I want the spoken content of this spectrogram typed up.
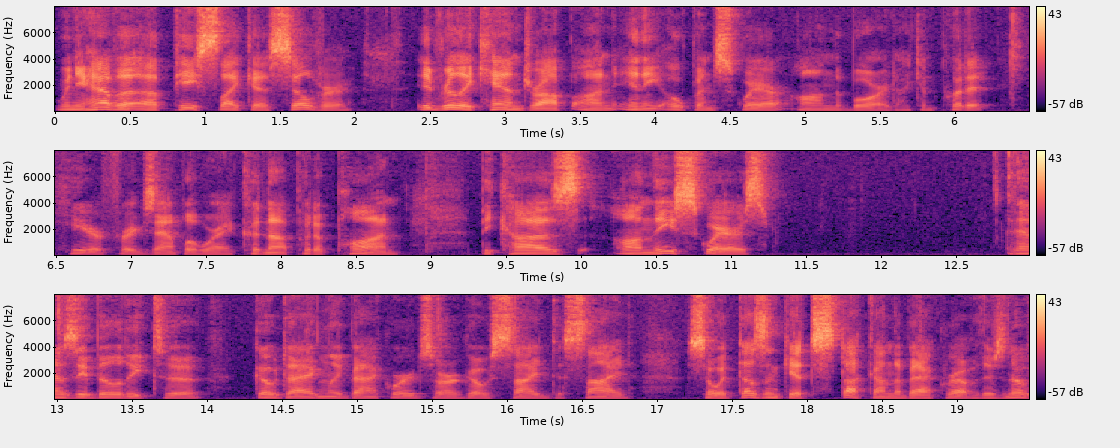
when you have a, a, piece like a silver, it really can drop on any open square on the board. I can put it here, for example, where I could not put a pawn, because on these squares, it has the ability to go diagonally backwards or go side to side so it doesn't get stuck on the back row. There's no,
